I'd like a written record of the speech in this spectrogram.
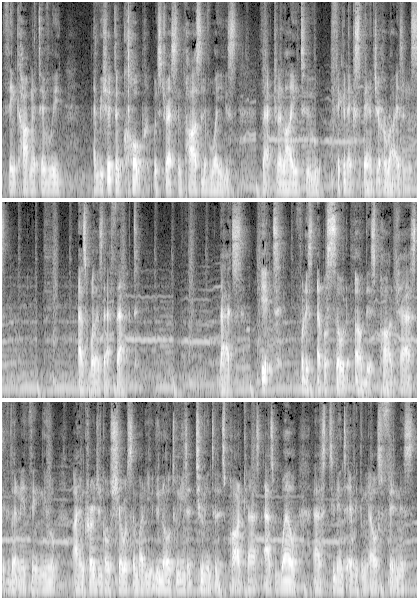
think cognitively, and be sure to cope with stress in positive ways that can allow you to think and expand your horizons as well as that fact. That's it for this episode of this podcast. If you learned anything new, I encourage you to go share with somebody you know who needs to tune into this podcast as well as tune into everything else fitness,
